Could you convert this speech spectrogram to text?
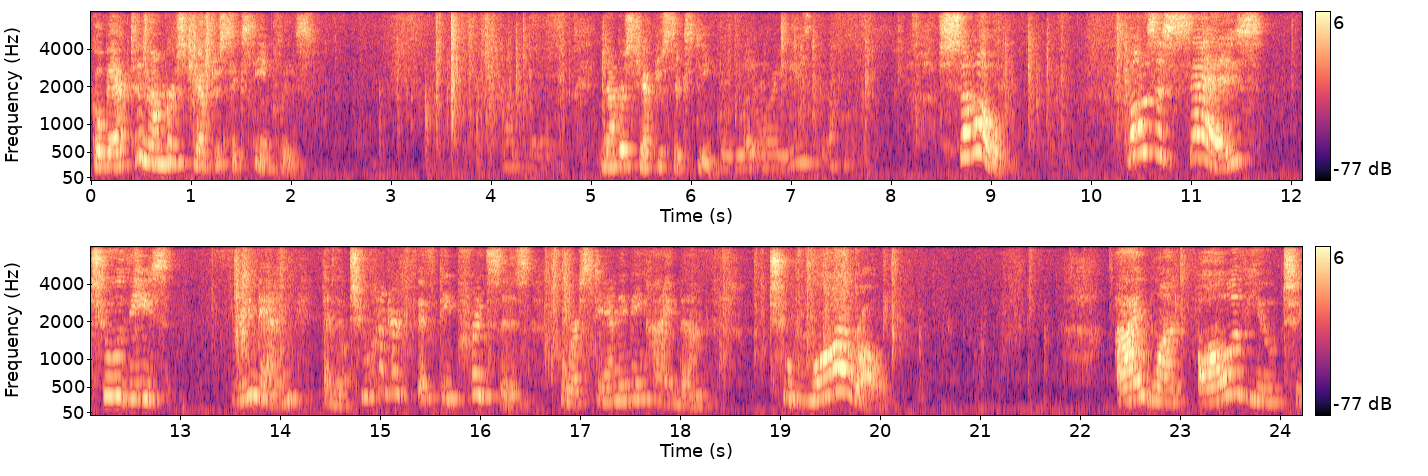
Go back to Numbers chapter 16, please. Numbers chapter 16. thirty-eight more years ago. So, Moses says to these three men and the 250 princes who are standing behind them, tomorrow I want all of you to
